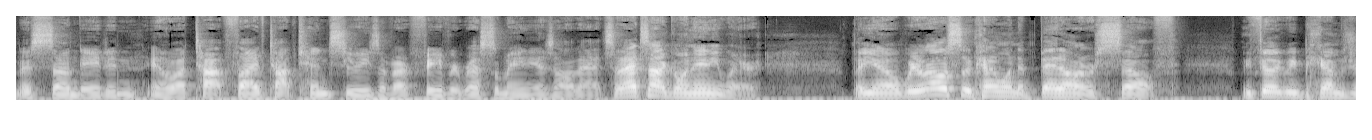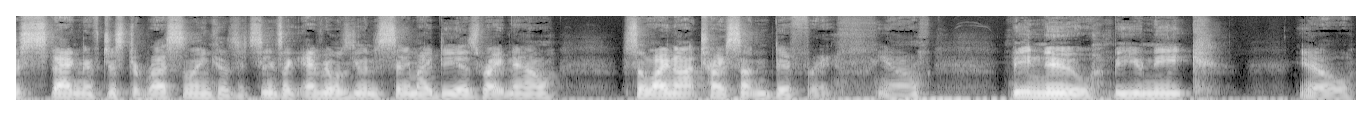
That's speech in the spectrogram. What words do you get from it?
this Sunday and, you know, a top five, top 10 series of our favorite WrestleManias, all that. So that's not going anywhere. But, you know, we're also kind of want to bet on ourselves we feel like we become just stagnant just to wrestling because it seems like everyone's doing the same ideas right now. So why not try something different? You know, be new, be unique, you know,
